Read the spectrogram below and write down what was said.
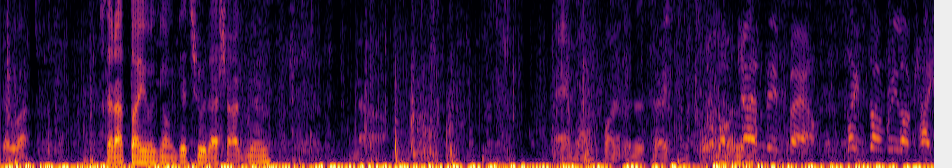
Say what? Said I thought he was gonna get you with that shotgun. No. I am on point with this XM4. Got gas inbound. Safe zone relocated.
